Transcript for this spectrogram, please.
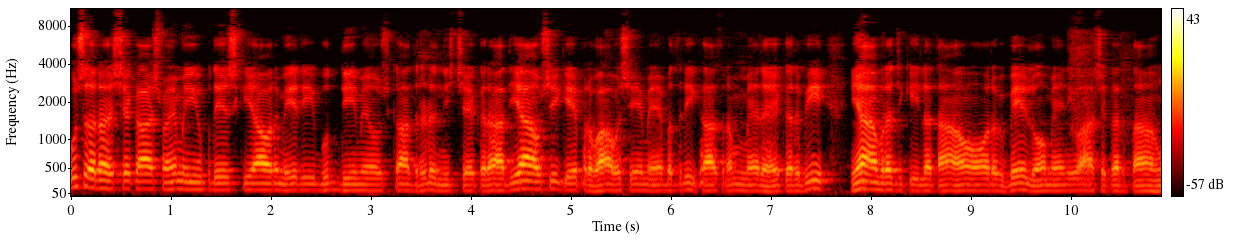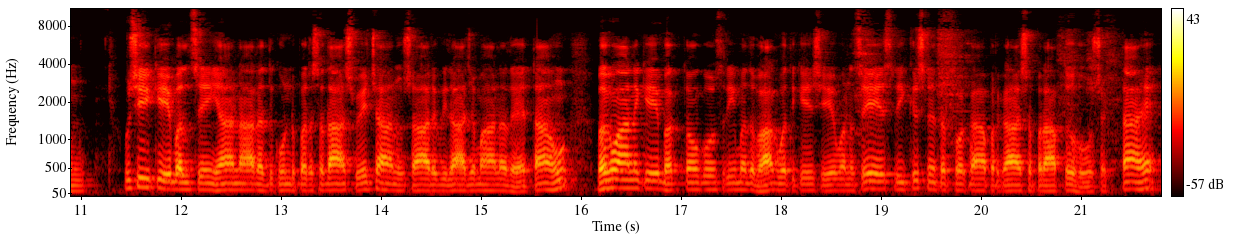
उस रहस्य का स्वयं ही उपदेश किया और मेरी बुद्धि में उसका दृढ़ निश्चय करा दिया। उसी के प्रभाव से मैं बद्री का श्रम में रहकर भी यहाँ व्रज की लताओं और बेलों में निवास करता हूँ। उसी के बल से यहाँ नारद कुंड पर सदा स्वेच्छानुसार विराजमान रहता हूँ। भगवान के भक्तों को श्रीमद् भागवत के सेवन से श्री कृष्ण तत्व का प्रकाश प्राप्त हो सकता है।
